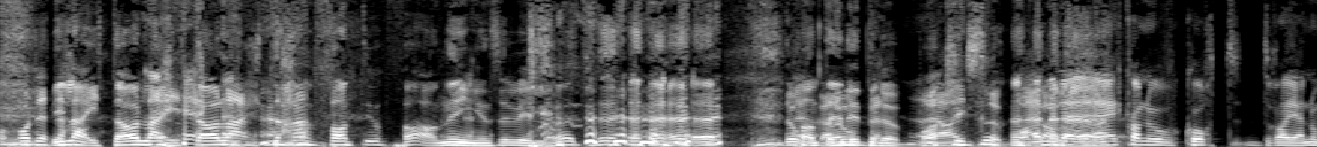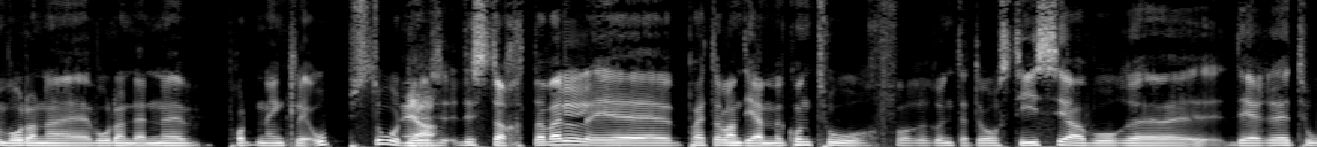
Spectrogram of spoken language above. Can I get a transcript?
Og, og Vi leita og leita og leita. Fant jo faen ingen som ville, vet du. Fant en i Drøbak, liksom. Jeg, jeg kan jo kort dra gjennom hvordan, eh, hvordan denne podden egentlig oppsto. Det, Ja. det starta vel eh, på et eller annet hjemmekontor for rundt et års tid siden, hvor eh, dere to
